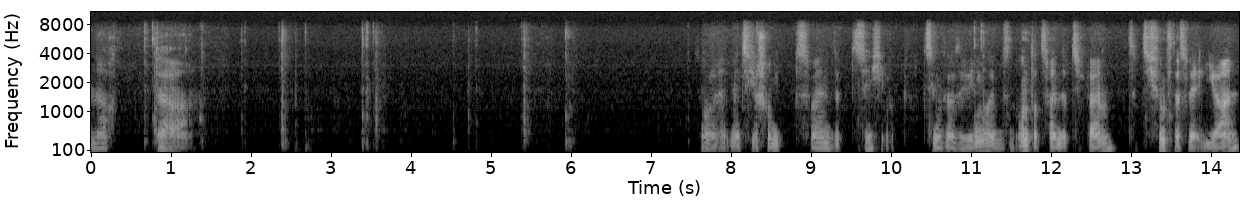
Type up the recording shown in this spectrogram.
nach da. So, dann hätten wir jetzt hier schon die 72, beziehungsweise weniger. Wir müssen unter 72 bleiben. 70,5, das wäre ideal.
